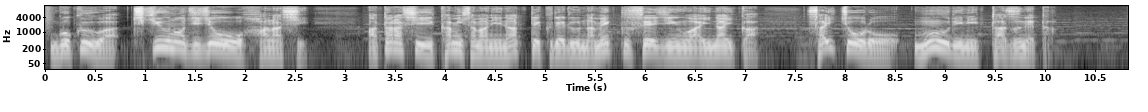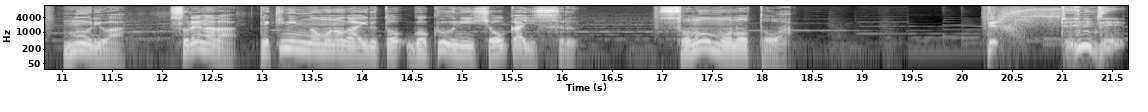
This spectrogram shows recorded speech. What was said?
悟空は地球の事情を話し、新しい神様になってくれるナメック星人はいないか、最長老ムーリに尋ねた。ムーリは、それなら適任の者がいると悟空に紹介する。その者とは、で、でんで？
